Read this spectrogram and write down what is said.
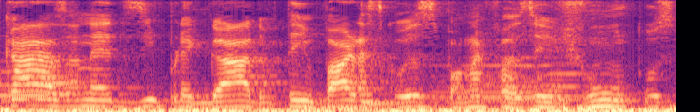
casa, né, desempregado, tem várias coisas pra nós fazer juntos.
